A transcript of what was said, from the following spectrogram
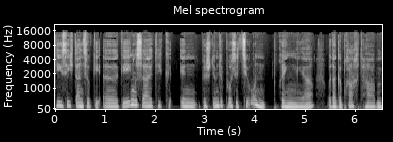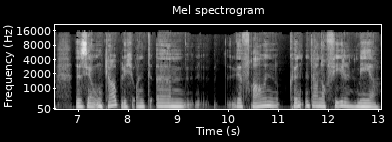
die sich dann so ge äh, gegenseitig in bestimmte Positionen bringen, ja, oder gebracht haben. Das ist ja unglaublich. Und ähm, wir Frauen könnten da noch viel mehr.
